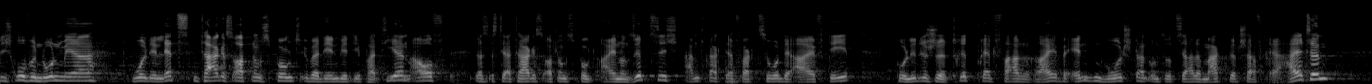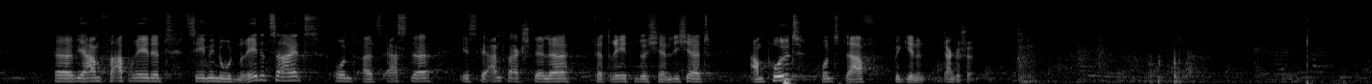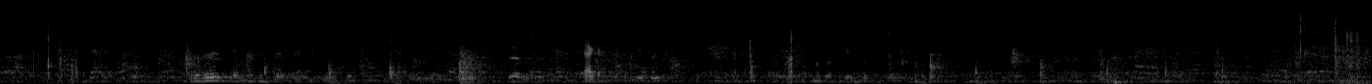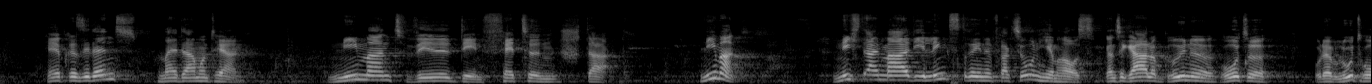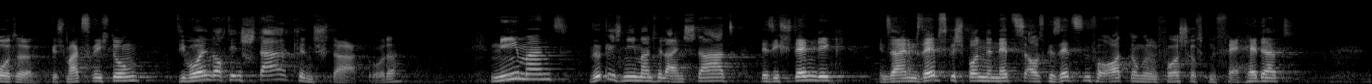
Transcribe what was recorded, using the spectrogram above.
Ich rufe nunmehr wohl den letzten Tagesordnungspunkt, über den wir debattieren, auf. Das ist der Tagesordnungspunkt 71, Antrag der Fraktion der AfD, politische Trittbrettfahrerei beenden, Wohlstand und soziale Marktwirtschaft erhalten. Äh, wir haben verabredet zehn Minuten Redezeit. Und als Erster ist der Antragsteller, vertreten durch Herrn Lichert, am Pult und darf beginnen. Danke schön. Herr Präsident, meine Damen und Herren! Niemand will den fetten Staat. Niemand. Nicht einmal die linksdrehenden Fraktionen hier im Haus, ganz egal ob grüne, rote oder blutrote Geschmacksrichtung, sie wollen doch den starken Staat, oder? Niemand, wirklich niemand will einen Staat, der sich ständig in seinem selbstgesponnenen Netz aus Gesetzen, Verordnungen und Vorschriften verheddert,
